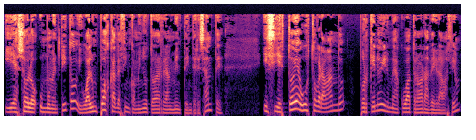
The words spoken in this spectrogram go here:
y, es solo un momentito, igual un podcast de cinco minutos es realmente interesante. Y si estoy a gusto grabando, ¿por qué no irme a cuatro horas de grabación?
